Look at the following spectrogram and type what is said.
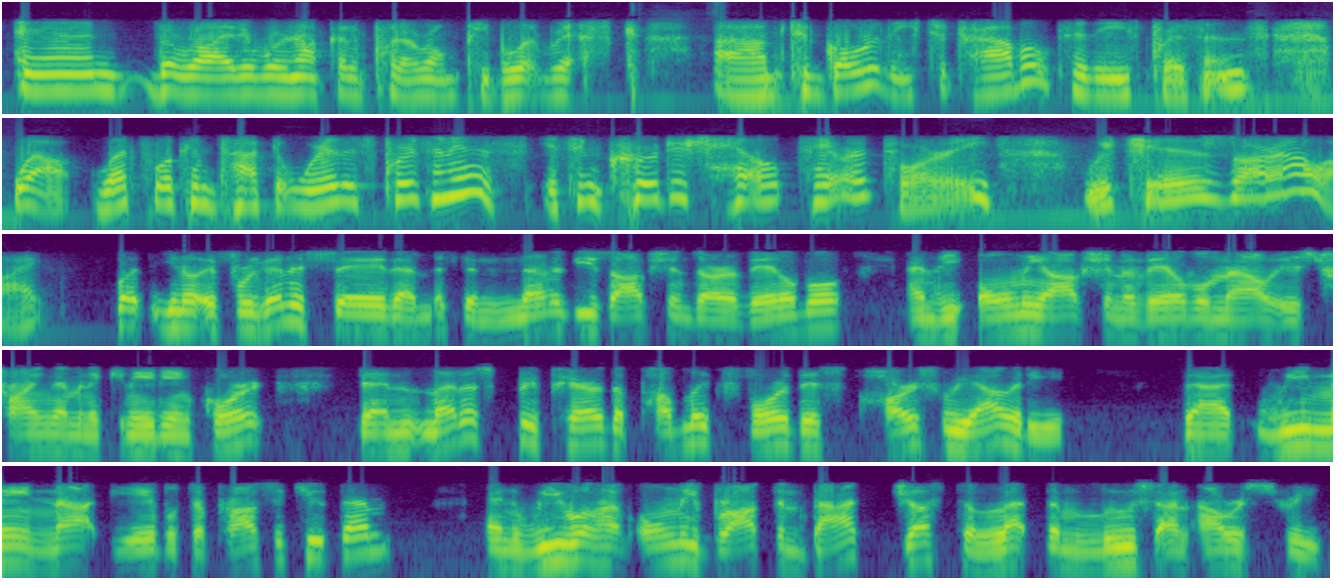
and the rider we're not going to put our own people at risk um, to go to these to travel to these prisons. Well, let's look in fact at where this prison is. It's in Kurdish held territory, which is our ally. But, you know, if we're going to say that, listen, none of these options are available and the only option available now is trying them in a Canadian court, then let us prepare the public for this harsh reality that we may not be able to prosecute them and we will have only brought them back just to let them loose on our streets.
